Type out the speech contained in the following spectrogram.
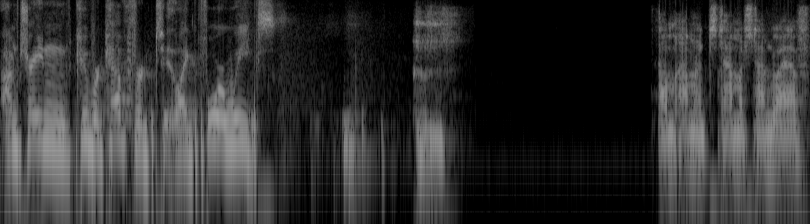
I'm trading Cooper Kupp for two, like four weeks. how, how much? How much time do I have?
